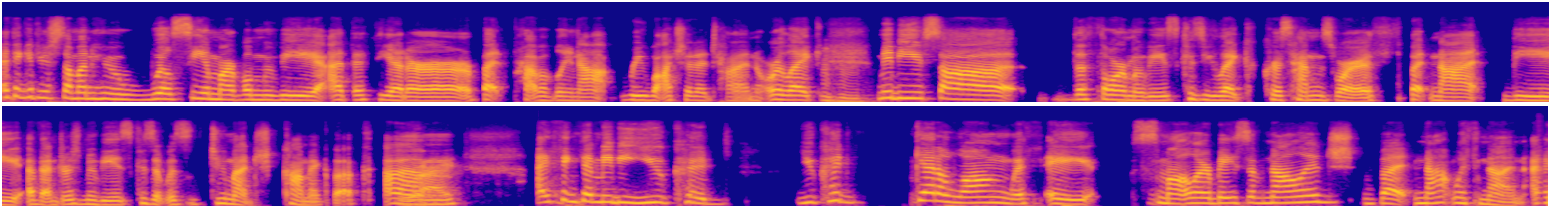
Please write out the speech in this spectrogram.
I think if you're someone who will see a Marvel movie at the theater, but probably not rewatch it a ton, or like mm-hmm. maybe you saw the Thor movies because you like Chris Hemsworth, but not the Avengers movies because it was too much comic book. Um, right. I think that maybe you could you could get along with a smaller base of knowledge, but not with none. I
